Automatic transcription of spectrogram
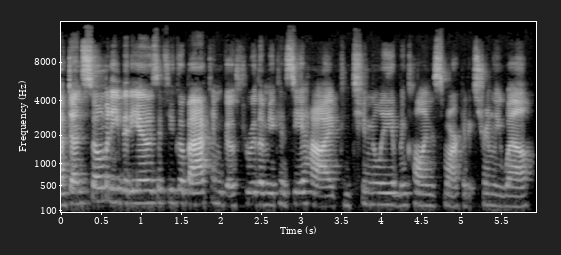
I've done so many videos. If you go back and go through them, you can see how I continually have been calling this market extremely well.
